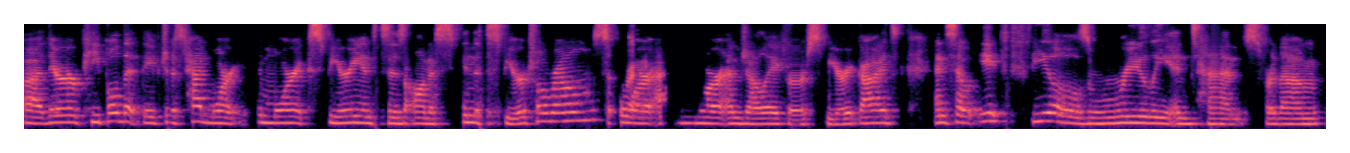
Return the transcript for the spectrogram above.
Uh, there are people that they've just had more more experiences on a, in the spiritual realms or right. more angelic or spirit guides, and so it feels really intense for them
